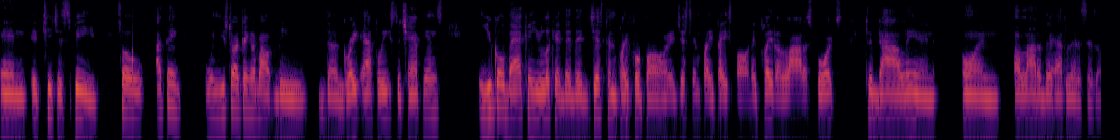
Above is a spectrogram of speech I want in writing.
and it teaches speed. So I think when you start thinking about the the great athletes, the champions, you go back and you look at that they just didn't play football or they just didn't play baseball. They played a lot of sports to dial in on a lot of their athleticism.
